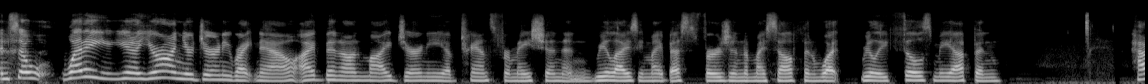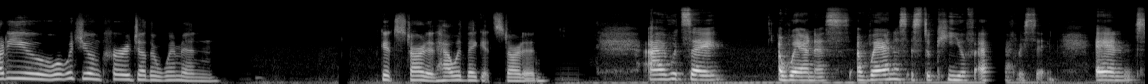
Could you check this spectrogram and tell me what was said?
And so what are you you know you're on your journey right now. I've been on my journey of transformation and realizing my best version of myself and what really fills me up. And how do you what would you encourage other women get started? How would they get started? I would say awareness. Awareness is the key of everything. And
